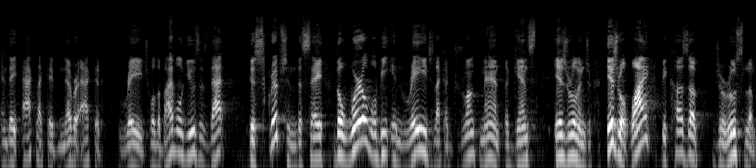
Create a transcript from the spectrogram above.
And they act like they've never acted. Rage. Well, the Bible uses that description to say the world will be enraged like a drunk man against Israel and Israel. Why? Because of Jerusalem.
